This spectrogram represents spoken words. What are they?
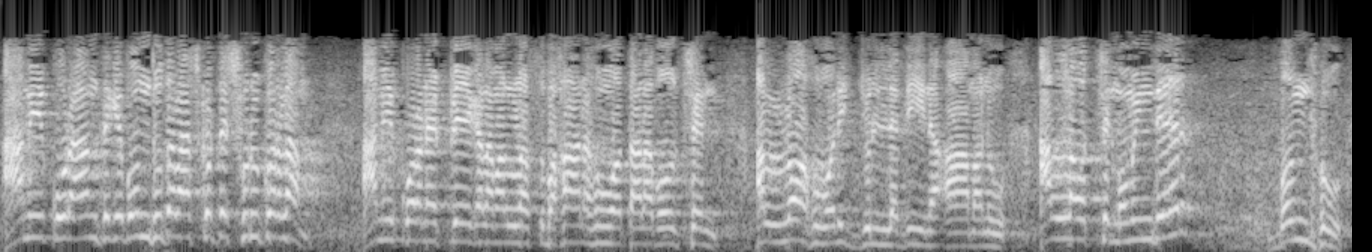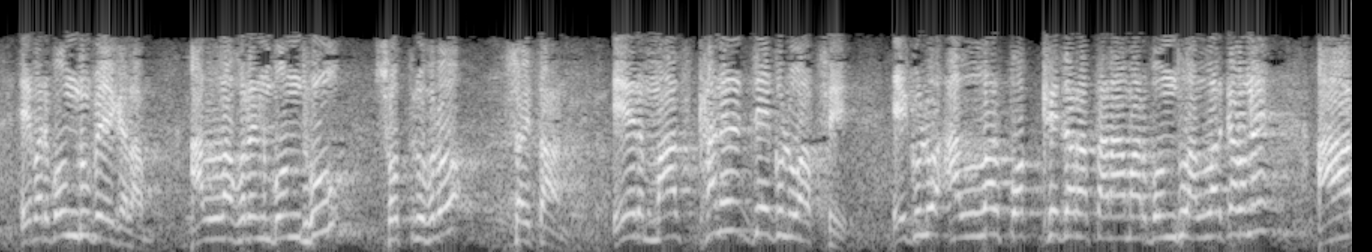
আমি কোরআন থেকে বন্ধু তালাশ করতে শুরু করলাম। আমি কোরআনে পেয়ে গেলাম, আল্লাহ ওয়া তাআলা বলছেন, আল্লাহু আমানু। আল্লাহ হচ্ছেন মুমিনদের বন্ধু। এবার বন্ধু পেয়ে গেলাম। আল্লাহ হলেন বন্ধু, শত্রু হলো শয়তান। এর মাঝখানের যেগুলো আছে, এগুলো আল্লাহর পক্ষে যারা, তারা আমার বন্ধু আল্লাহর কারণে, আর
